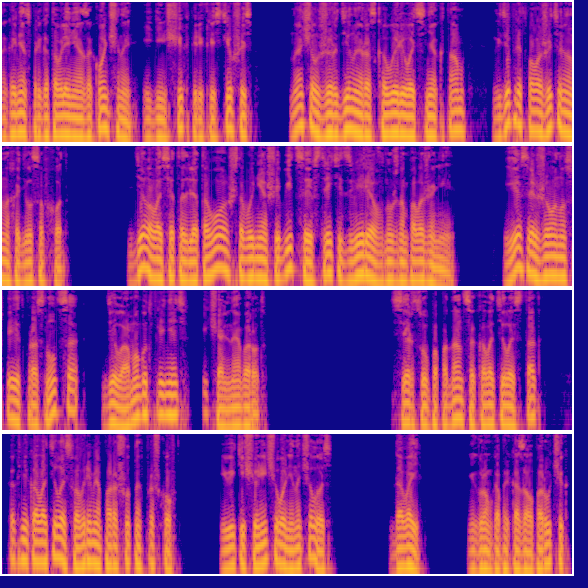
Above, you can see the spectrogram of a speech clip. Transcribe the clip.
Наконец приготовления закончены, и денщик, перекрестившись, начал жердиной расковыривать снег там, где предположительно находился вход. Делалось это для того, чтобы не ошибиться и встретить зверя в нужном положении. Если же он успеет проснуться, дела могут принять печальный оборот. Сердце у попаданца колотилось так, как не колотилось во время парашютных прыжков, и ведь еще ничего не началось. «Давай», — негромко приказал поручик,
